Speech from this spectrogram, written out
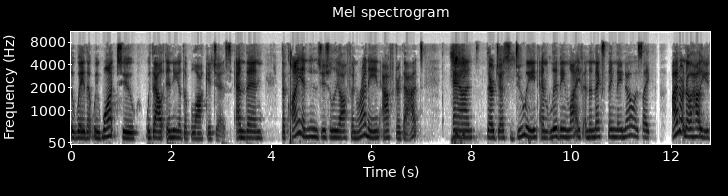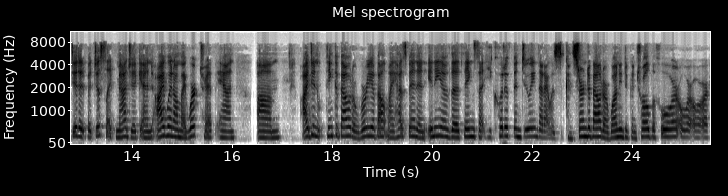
the way that we want to without any of the blockages. And then the client is usually off and running after that and they're just doing and living life. And the next thing they know is like, I don't know how you did it, but just like magic. And I went on my work trip and Um, I didn't think about or worry about my husband and any of the things that he could have been doing that I was concerned about or wanting to control before, or, or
